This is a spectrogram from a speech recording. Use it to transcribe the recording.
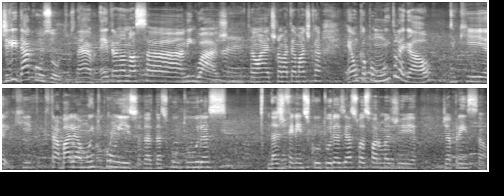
de lidar com os outros, né? Entra na nossa linguagem. É. Então a etnomatemática é um campo muito legal que, que trabalha muito com isso, da, das culturas, das diferentes culturas e as suas formas de de apreensão.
